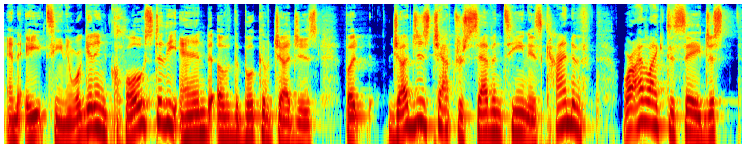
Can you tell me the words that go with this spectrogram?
and 18. And we're getting close to the end of the book of Judges, but Judges chapter 17 is kind of where I like to say just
